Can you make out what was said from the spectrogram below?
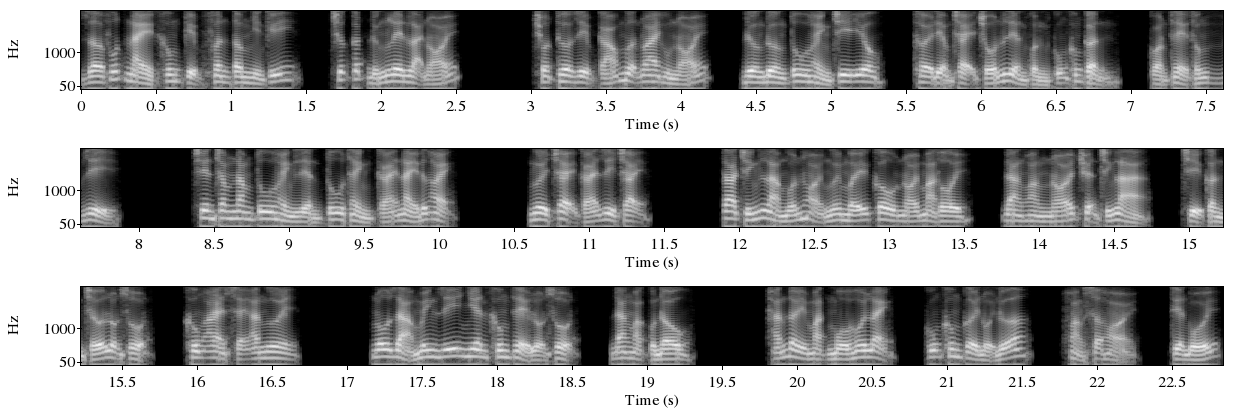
giờ phút này không kịp phân tâm nhìn kỹ, trước cất đứng lên lại nói chuột thừa dịp cáo mượn oai hùng nói, đường đường tu hành chi yêu, thời điểm chạy trốn liền quần cũng không cần, còn thể thống gì? Trên trăm năm tu hành liền tu thành cái này đức hạnh. Người chạy cái gì chạy? Ta chính là muốn hỏi ngươi mấy câu nói mà thôi, đàng hoàng nói chuyện chính là, chỉ cần chớ lộn xộn, không ai sẽ ăn ngươi. Nô giả minh dĩ nhiên không thể lộn xộn, đang mặc quần đâu. Hắn đầy mặt mồ hôi lạnh, cũng không cười nổi nữa, hoảng sợ hỏi, tiền bối,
